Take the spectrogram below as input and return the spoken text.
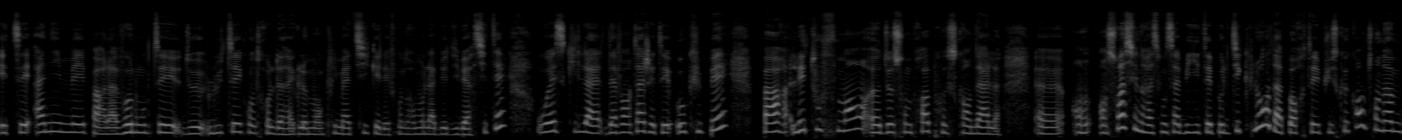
été animé par la volonté de lutter contre le dérèglement climatique et l'effondrement de la biodiversité, ou est-ce qu'il a davantage été occupé par l'étouffement de son propre scandale. Euh, en, soi, c'est une responsabilité politique lourde à porter, puisque quand on nomme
